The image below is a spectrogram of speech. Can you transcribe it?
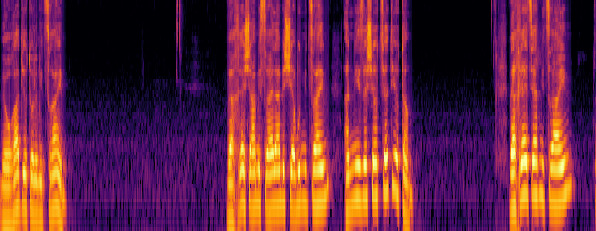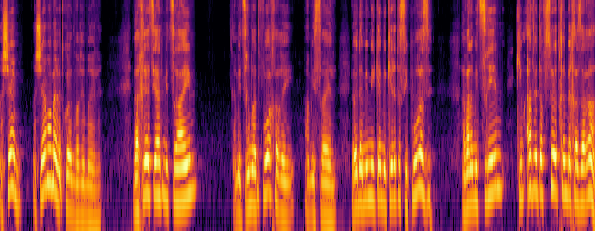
והורדתי אותו למצרים. ואחרי שעם ישראל היה בשעבוד מצרים, אני זה שהוצאתי אותם. ואחרי יציאת מצרים, השם, השם אומר את כל הדברים האלה. ואחרי יציאת מצרים, המצרים רדפו אחרי עם ישראל. לא יודע מי מכם מכיר את הסיפור הזה, אבל המצרים כמעט ותפסו אתכם בחזרה.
